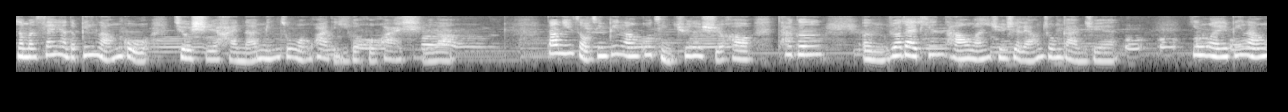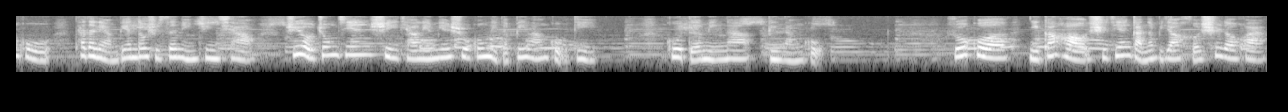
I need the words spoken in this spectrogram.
那么三亚的槟榔谷就是海南民族文化的一个活化石了。当你走进槟榔谷景区的时候，它跟嗯热带天堂完全是两种感觉。因为槟榔谷，它的两边都是森林峻峭，只有中间是一条连绵数公里的槟榔谷地，故得名呢槟榔谷。如果你刚好时间赶得比较合适的话，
